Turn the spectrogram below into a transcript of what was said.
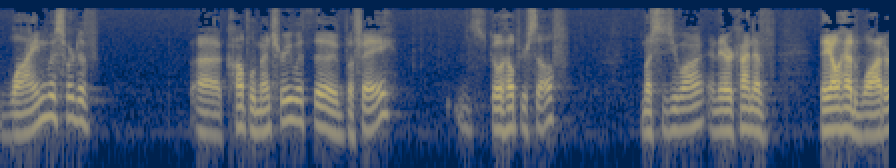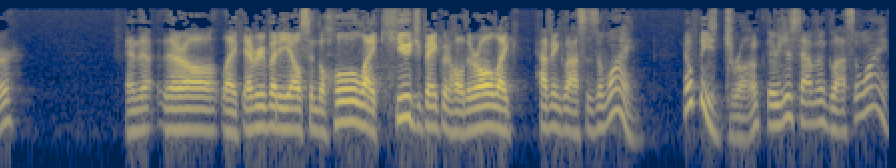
wine was sort of uh, complimentary with the buffet. Just go help yourself, much as you want. And they were kind of, they all had water, and they're all like everybody else in the whole like huge banquet hall. They're all like having glasses of wine. Nobody's drunk. They're just having a glass of wine.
